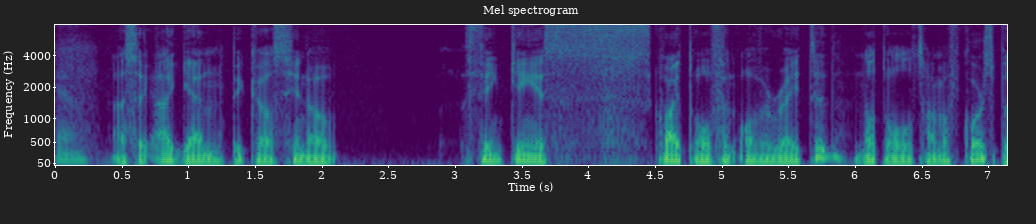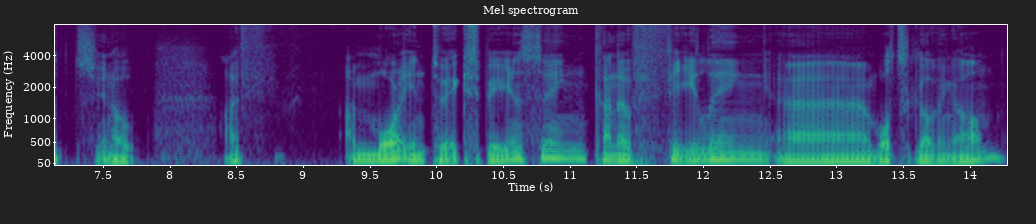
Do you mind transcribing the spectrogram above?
yeah, As a, again, because you know, thinking is quite often overrated. Not all the time, of course, but you know, I've. I'm more into experiencing, kind of feeling uh, what's going on,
